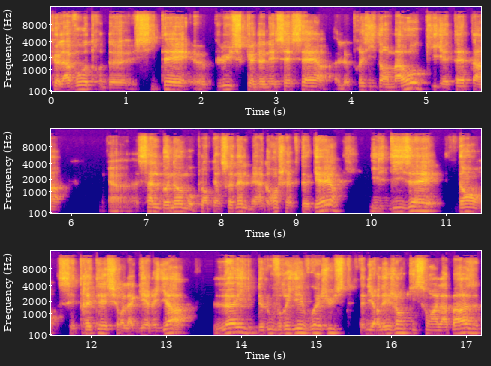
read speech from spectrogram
que la vôtre de citer euh, plus que de nécessaire le président Mao, qui était un, sale bonhomme au plan personnel, mais un grand chef de guerre. Il disait dans ses traités sur la guérilla, l'œil de l'ouvrier voit juste, c'est-à-dire les gens qui sont à la base,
